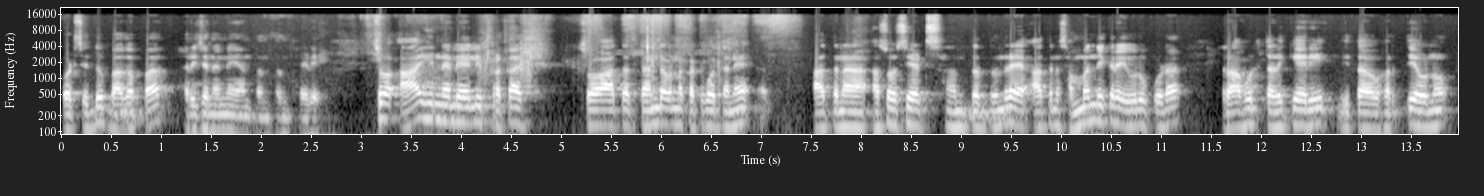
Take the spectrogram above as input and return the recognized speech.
ಹೊಡಿಸಿದ್ದು ಬಾಗಪ್ಪ ಹರಿಜನನೇ ಅಂತಂತಂತ ಹೇಳಿ. ಸೊ ಆ ಹಿನ್ನೆಲೆಯಲ್ಲಿ ಪ್ರಕಾಶ್ ಸೊ ಆತ ತಂಡವನ್ನು ಕಟ್ಕೋತಾನೆ. ಆತನ ಅಸೋಸಿಯೇಟ್ಸ್ ಅಂತಂತಂದ್ರೆ, ಆತನ ಸಂಬಂಧಿಕರ ಇವರು ಕೂಡ. ರಾಹುಲ್ ತಳಕೇರಿ ಈತ ಹೊರ್ತಿಯವನು.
